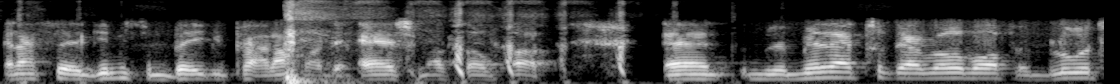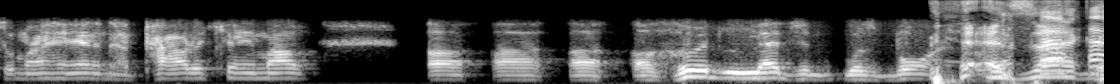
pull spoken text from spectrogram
and I said, Give me some baby powder, I'm about to ash myself up. And the minute I took that robe off and blew it to my hand and that powder came out, uh, uh, uh, a hood legend was born. exactly.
